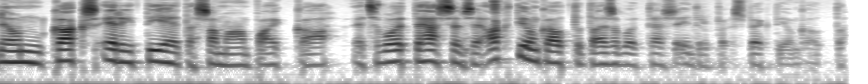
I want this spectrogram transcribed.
ne on kaksi eri tietä samaan paikkaan. Että sä voit tehdä sen se aktion kautta tai sä voit tehdä sen introspektion kautta.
